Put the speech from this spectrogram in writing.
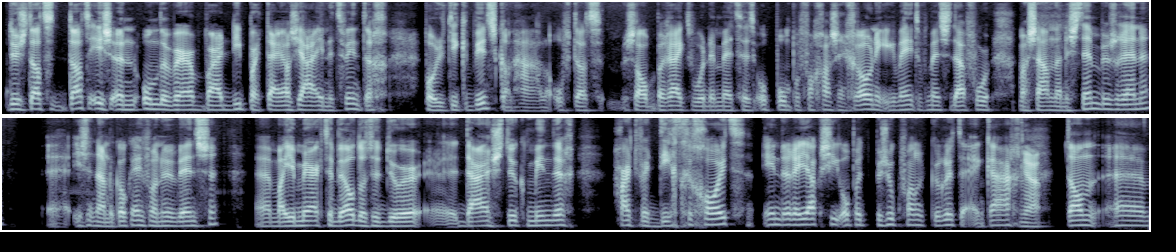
Dus dat, dat is een onderwerp waar die partij als Ja21 politieke winst kan halen. Of dat zal bereikt worden met het oppompen van gas in Groningen. Ik weet niet of mensen daarvoor massaal naar de stembus rennen. Eh, is het namelijk ook een van hun wensen. Maar je merkte wel dat de deur daar een stuk minder hard werd dichtgegooid in de reactie op het bezoek van Rutte en Kaag Ja. Dan ehm,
